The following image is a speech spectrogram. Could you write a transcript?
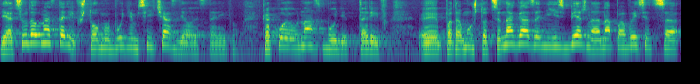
и отсюда у нас тариф что мы будем сейчас делать с тарифом какой у нас будет тариф потому что цена газа неизбежно она повысится.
